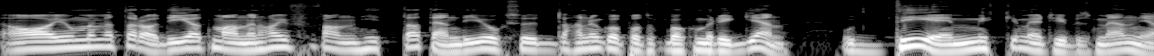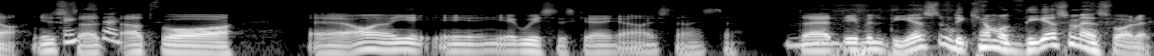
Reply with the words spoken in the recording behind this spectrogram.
ja jo men vänta då, det är ju att mannen har ju för fan hittat den, det är ju också, han har ju gått bak- bakom ryggen Och det är mycket mer typiskt män ja, just det, att, att vara, eh, ja e- e- egoistiska, ja just det, just det. Mm. det Det är väl det som, det kan vara det som är svaret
